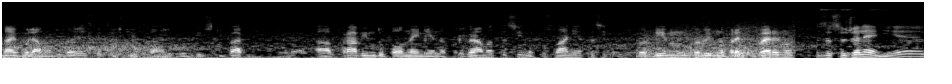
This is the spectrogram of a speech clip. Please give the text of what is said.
най-голямо доверие след всички останали политически партии а, правим допълнение на програмата си, на посланията си, вървим, вървим напред уверено. За съжаление,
